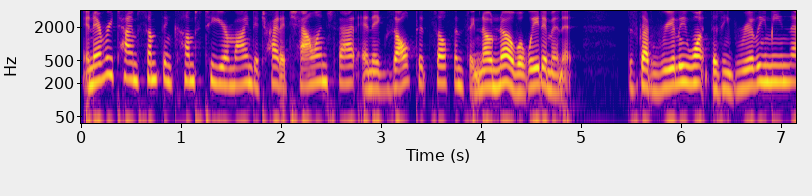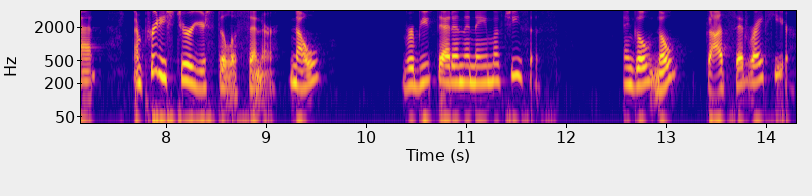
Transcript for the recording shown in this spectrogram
And every time something comes to your mind to try to challenge that and exalt itself and say, no, no, but wait a minute. Does God really want, does he really mean that? I'm pretty sure you're still a sinner. No, rebuke that in the name of Jesus and go, no, God said right here.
